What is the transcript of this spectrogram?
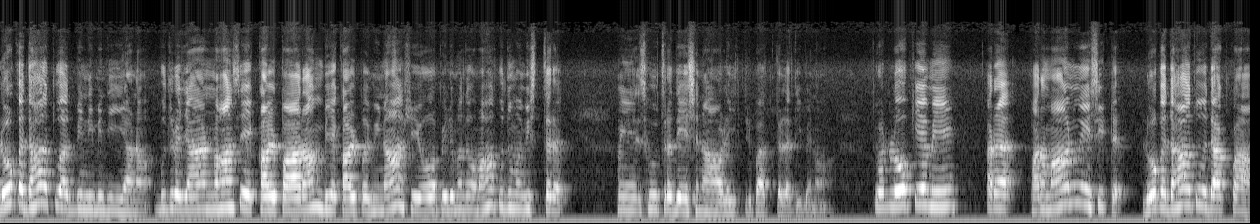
ලෝක ධාතුවත් බිඳි බිඳි යනවා. බුදුරජාණන් වහන්සේ කල්පාරම්භය කල්ප විනාශය පිළිබඳව මහ පුදුම විස්තර මේ සූත්‍ර දේශනාවල ඉදිරිපත් කරලා තිබෙනවා. ඒකට ලෝකයේ මේ අර පරමාණුවේ සිට ලෝක ධාතුව දක්වා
